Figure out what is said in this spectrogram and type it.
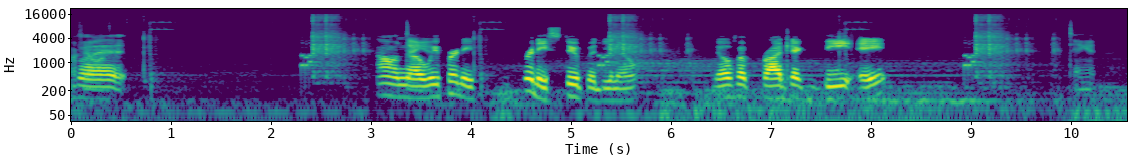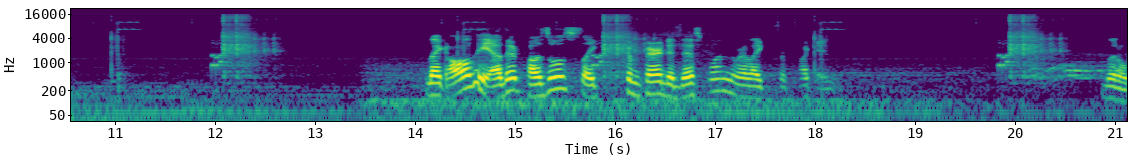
Okay. but I don't know. It. We pretty pretty stupid, you know. Nova Project B8. Dang it. Like all the other puzzles, like compared to this one, were like for fucking little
